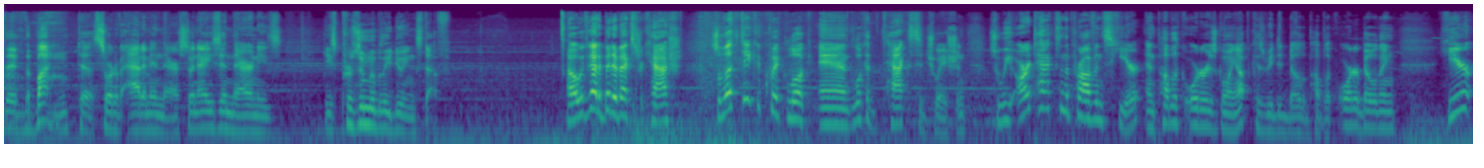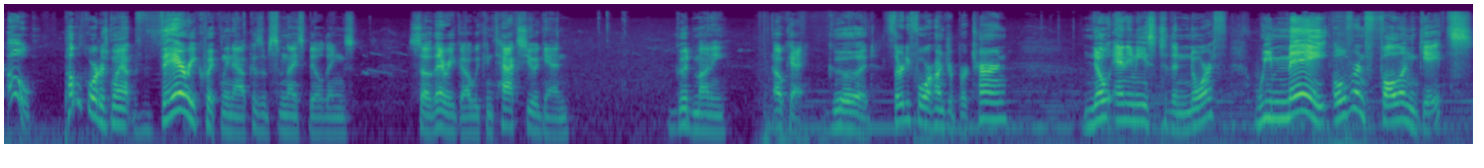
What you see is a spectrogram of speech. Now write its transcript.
the the button to sort of add him in there. So now he's in there and he's he's presumably doing stuff. Uh, we've got a bit of extra cash, so let's take a quick look and look at the tax situation. So we are taxing the province here, and public order is going up because we did build a public order building here. Oh, public order is going up very quickly now because of some nice buildings. So there we go. We can tax you again. Good money. Okay, good. 3,400 per turn. No enemies to the north. We may, over in Fallen Gates,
